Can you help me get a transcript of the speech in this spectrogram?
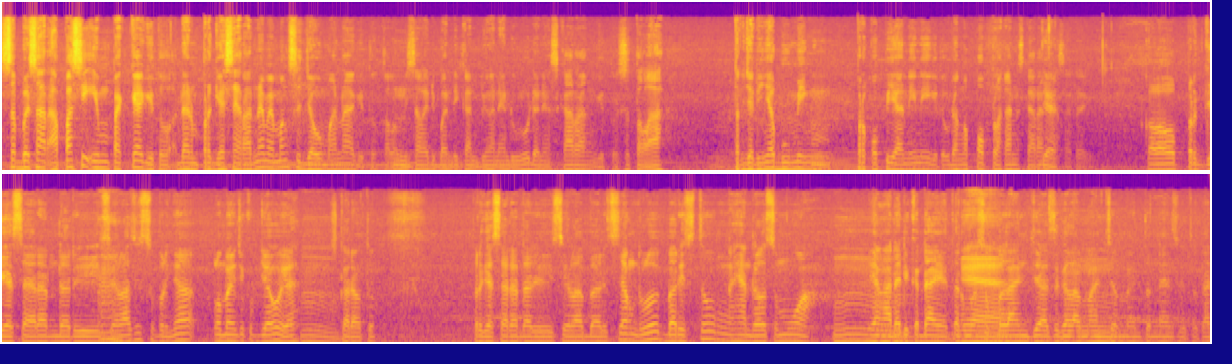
sebesar apa sih impactnya gitu dan pergeserannya memang sejauh mana gitu kalau Hmm. misalnya dibandingkan dengan yang dulu dan yang sekarang gitu setelah terjadinya booming perkopian ini gitu udah ngepop lah kan sekarang Hmm. Ya. kasarnya gitu. Kalau pergeseran dari sila sih sebenarnya lumayan cukup jauh ya Hmm. sekarang tuh. Pergeseran dari sila baris yang dulu baris tuh ngehandle semua Hmm. yang ada di kedai termasuk Yeah. belanja segala macam maintenance gitu kan.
